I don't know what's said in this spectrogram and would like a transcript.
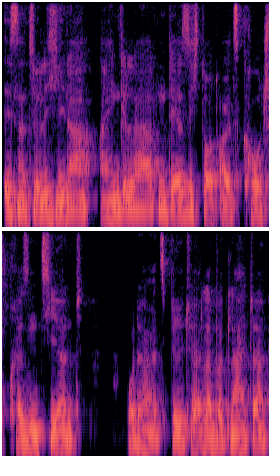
ist natürlich jeder eingeladen, der sich dort als Coach präsentiert oder als spiritueller Begleiter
